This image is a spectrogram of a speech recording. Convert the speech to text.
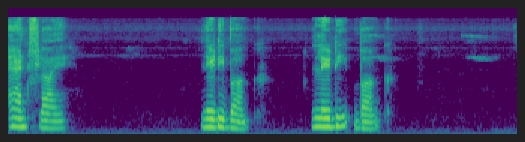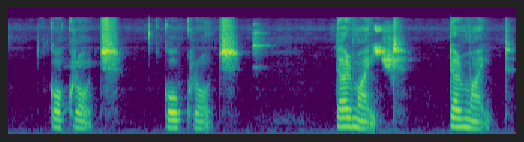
Ant fly. Ladybug. Ladybug. Cockroach. Cockroach. Termite. Termite.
